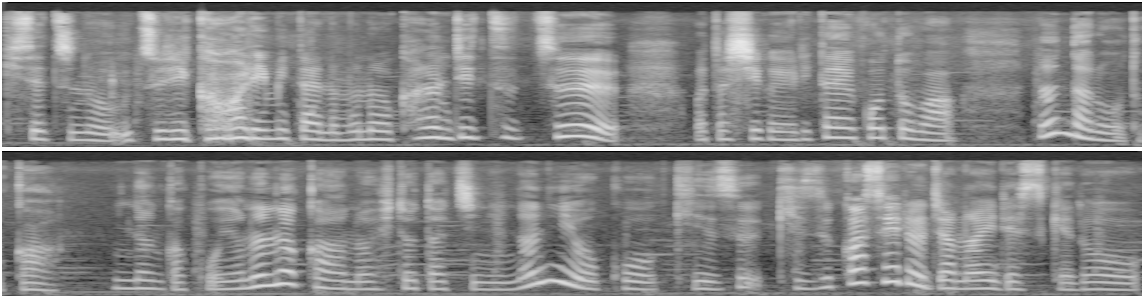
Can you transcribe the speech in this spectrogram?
季節の移り変わりみたいなものを感じつつ私がやりたいことは何だろうとかなんかこう世の中の人たちに何をこう気づ気づかせるじゃないですけど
